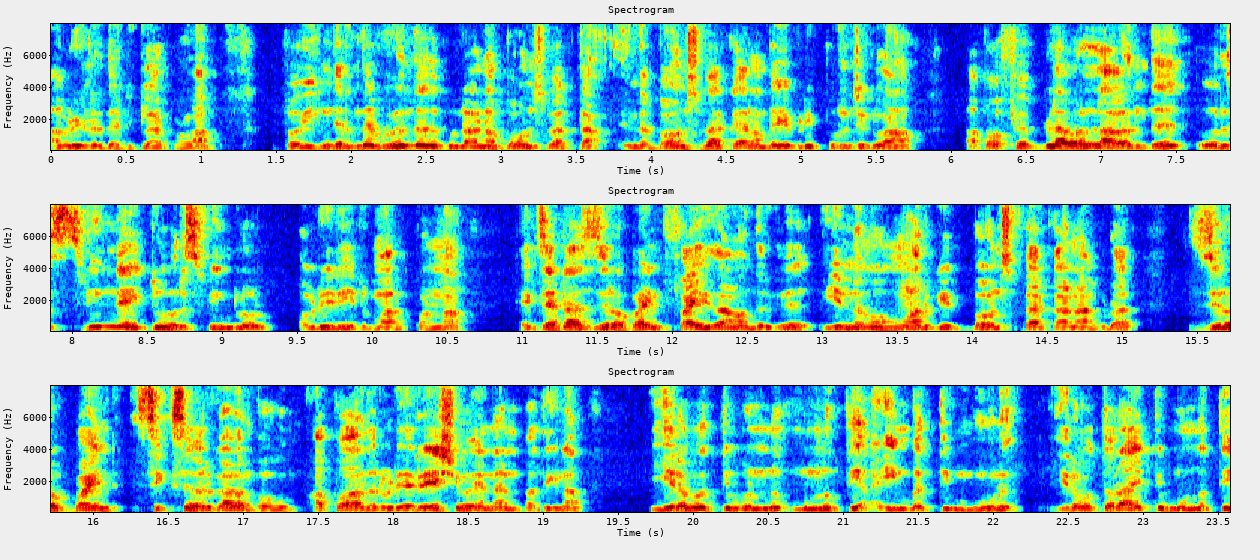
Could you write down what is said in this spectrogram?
அப்படின்றத டிக்ளேர் பண்ணலாம். இப்போ இங்கேருந்து விழுந்ததுக்கு உண்டான பவுன்ஸ் பேக் தான். இந்த பவுன்ஸ் பேக்கை நம்ம எப்படி புரிஞ்சுக்கலாம்? அப்போ ஃபெப் லெவலில் வந்து ஒரு ஸ்விங் ஆயிட்டு ஒரு ஸ்விங் லோல் அப்படின்னு மார்க் பண்ணால் எக்ஸாக்டாக ஜீரோ பாயிண்ட் ஃபைவ் தான் வந்திருக்கு. இன்னமும் மார்க்கெட் பவுன்ஸ் பேக் ஆனால் கூட ஜீரோ பாயிண்ட் சிக்ஸ் ஒரு காலம் போகும். அப்போ அதனுடைய ரேஷியோ என்னன்னு பார்த்தீங்கன்னா இருபத்தி ஒன்று முந்நூற்றி ஐம்பத்தி மூணு. இருபத்தோராயிரத்தி முந்நூற்றி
